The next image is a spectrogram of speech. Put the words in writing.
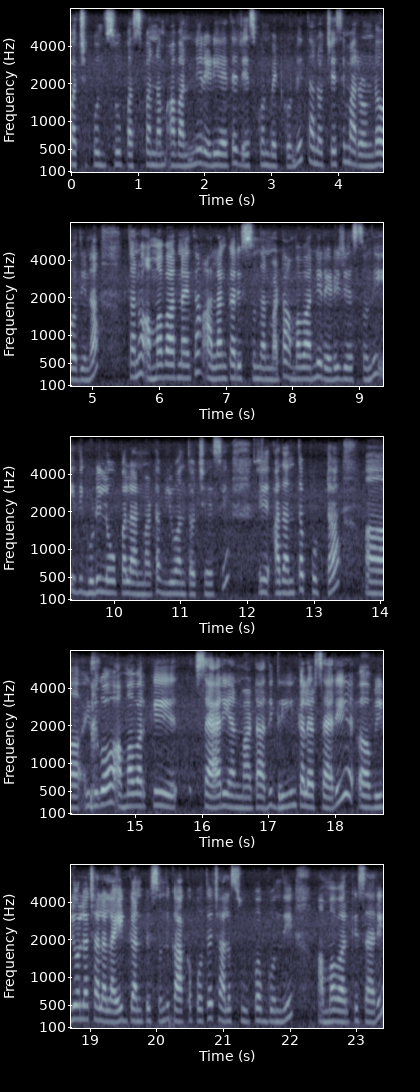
పచ్చి పులుసు పసుపన్నం అవన్నీ రెడీ అయితే చేసుకొని పెట్టుకోండి తను వచ్చేసి మా రెండవ దిన. తను అమ్మవారిని అయితే అలంకరిస్తుంది అనమాట అమ్మవారిని రెడీ చేస్తుంది. ఇది గుడి లోపల అనమాట వ్యూ అంతా వచ్చేసి. అదంతా పుట్ట. ఇదిగో అమ్మవారికి శారీ అన్నమాట. అది గ్రీన్ కలర్ శారీ. వీడియోలో చాలా లైట్ కనిపిస్తుంది. కాకపోతే చాలా సూపర్గా ఉంది అమ్మవారికి శారీ.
